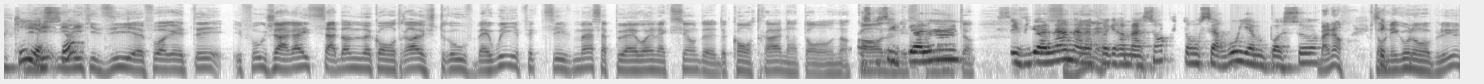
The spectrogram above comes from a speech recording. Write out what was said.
OK, il y a ça. Lily qui dit il faut arrêter, il faut que j'arrête si ça donne le contraire, je trouve. Ben oui, effectivement, ça peut avoir une action de, de contraire dans ton dans corps. C'est violent, ton- c'est violent dans la violent. programmation, puis ton cerveau, il aime pas ça. Ben non, puis ton ego non plus.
